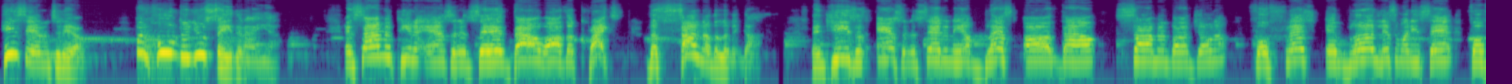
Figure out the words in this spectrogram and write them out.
He said unto them, But whom do you say that I am? And Simon Peter answered and said, Thou art the Christ, the Son of the living God. And Jesus answered and said unto him, Blessed art thou, Simon Bar Jonah, for flesh and blood. Listen what he said. For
